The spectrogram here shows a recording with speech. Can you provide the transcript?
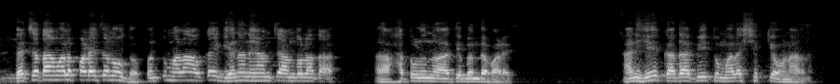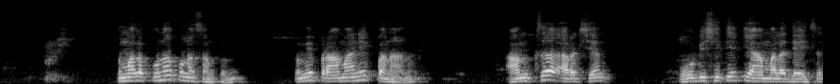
त्याच्यात आम्हाला पडायचं नव्हतं पण तुम्हाला काही घेणं नाही आमच्या आंदोलनात हातळून ते बंद पाडायचं. आणि हे कदापि तुम्हाला शक्य होणार नाही. तुम्हाला पुन्हा पुन्हा सांगतो मी. तुम्ही प्रामाणिकपणानं आमचं आरक्षण ओबीसी ते ते आम्हाला द्यायचं.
